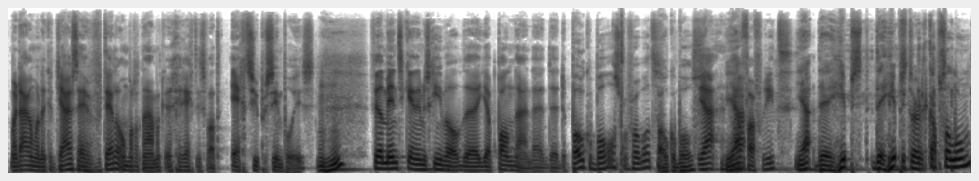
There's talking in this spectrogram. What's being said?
Maar daarom wil ik het juist even vertellen, omdat het namelijk een gerecht is wat echt super simpel is. Veel mensen kennen misschien wel de Japan, nou, de, de, de pokeballs bijvoorbeeld. Pokeballs. Ja, ja. jouw favoriet. Ja, de, hipst, de hipster kapsalon.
